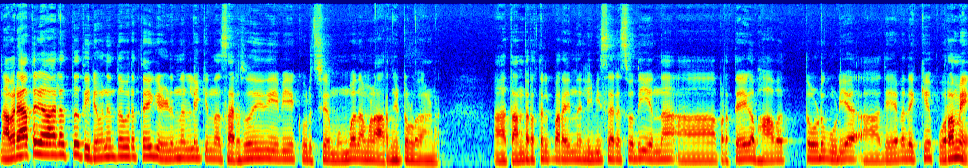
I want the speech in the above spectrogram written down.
നവരാത്രി കാലത്ത് തിരുവനന്തപുരത്തേക്ക് എഴുന്നള്ളിക്കുന്ന സരസ്വതി ദേവിയെക്കുറിച്ച് മുമ്പ് നമ്മൾ അറിഞ്ഞിട്ടുള്ളതാണ്. തന്ത്രത്തിൽ പറയുന്ന ലിവി സരസ്വതി എന്ന പ്രത്യേക ഭാവത്തോടു കൂടിയ ദേവതയ്ക്ക് പുറമേ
